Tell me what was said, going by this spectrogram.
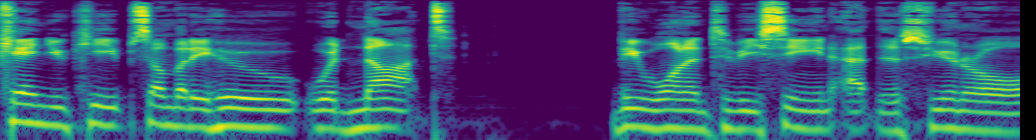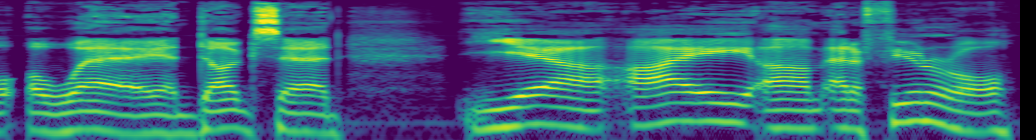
can you keep somebody who would not be wanted to be seen at this funeral away? And Doug said, Yeah, I, um, at a funeral,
